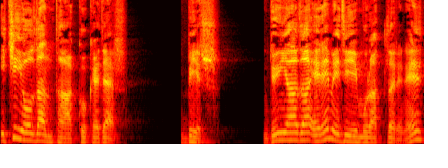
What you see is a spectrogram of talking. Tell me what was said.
iki yoldan tahakkuk eder. 1. Dünyada eremediği muratlarını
